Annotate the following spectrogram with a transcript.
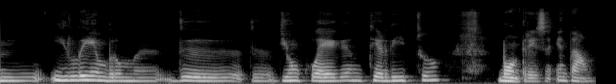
Um, e lembro-me de, de, de, um colega me ter dito: Bom, Teresa, então,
